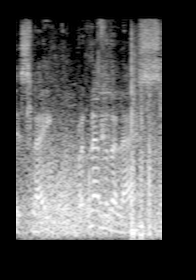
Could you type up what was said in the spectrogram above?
It's late, but nevertheless,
